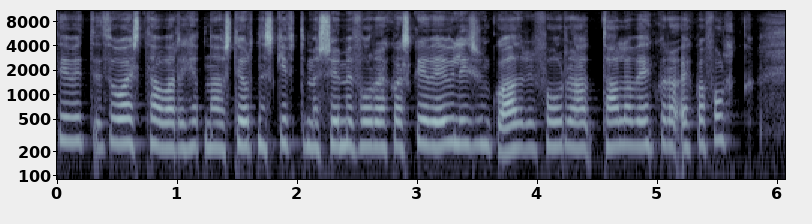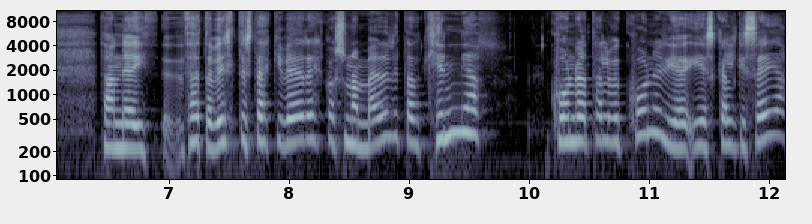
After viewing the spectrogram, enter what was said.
veit, þú veist, þá var hérna stjórninskipti með sömu fóru eitthvað að skrifa yfirlýsing og aðrir fóru að tala við einhver, eitthvað fólk þannig að þetta virtist ekki verið eitthvað svona meðvitað kynjar konur að tala við konur, ég, ég skal ekki segja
